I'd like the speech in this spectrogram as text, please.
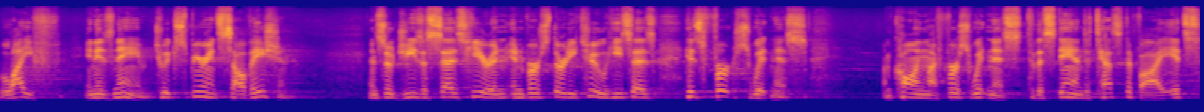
life in his name, to experience salvation. And so Jesus says here in, in verse 32, he says, his first witness, I'm calling my first witness to the stand to testify. It's,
